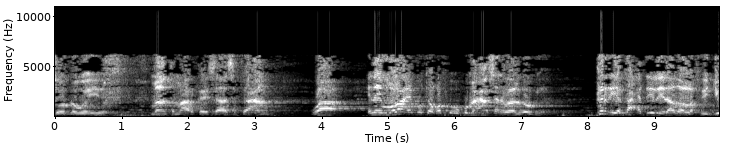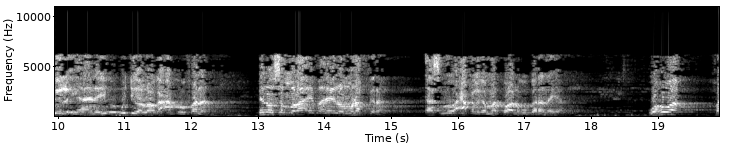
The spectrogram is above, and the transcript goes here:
soo dhoweeyo maanta ma arkaysaa si fiican. Waa inay mulaa'ib u tahay qofka uu ku macaansanayo waa la ogyahay kir iyo kax haddii la yidhahdoo la fiijiyo la ihaaneeyo oo wejiga looga candhuufana inuusan mulaa'ib ahayn oo munafira taas mu caqliga marka waa lagu garanaya wa huwa fa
